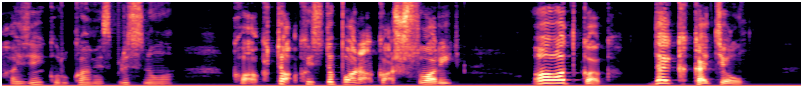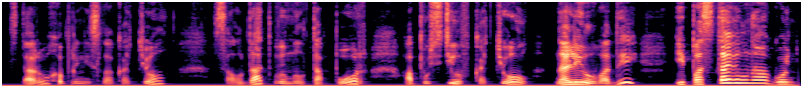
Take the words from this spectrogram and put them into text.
Хозяйка руками сплеснула. Как так из топора кашу сварить? А вот как. Дай-ка котел. Старуха принесла котел, солдат вымыл топор, опустил в котел, налил воды и поставил на огонь.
